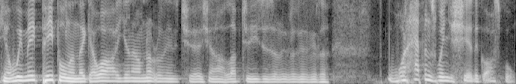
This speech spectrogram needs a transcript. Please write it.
you know, we meet people and they go, Oh, you know, I'm not really in the church, you know, I love Jesus. What happens when you share the gospel?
